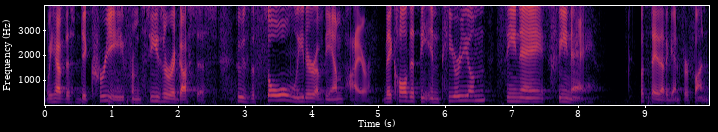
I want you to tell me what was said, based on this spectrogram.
We have this decree from Caesar Augustus, who's the sole leader of the empire. They called it the Imperium Sine Fine, Let's say that again for fun.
